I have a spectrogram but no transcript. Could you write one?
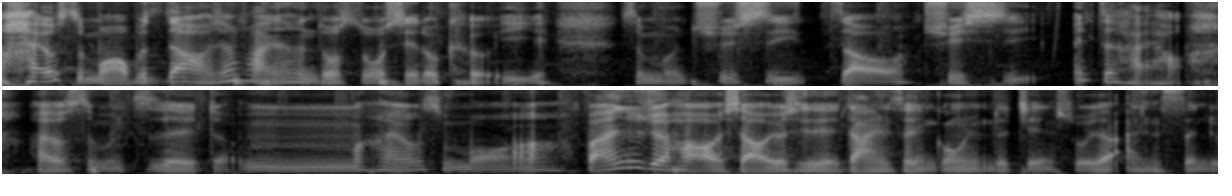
还有什么我不知道，好像反正很多缩写都可以，什么去洗澡去洗，哎、这还好，还有什么之类的，嗯，还有什么啊？反正就觉得好好笑，尤其是大安森林公园的简说叫安森，就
